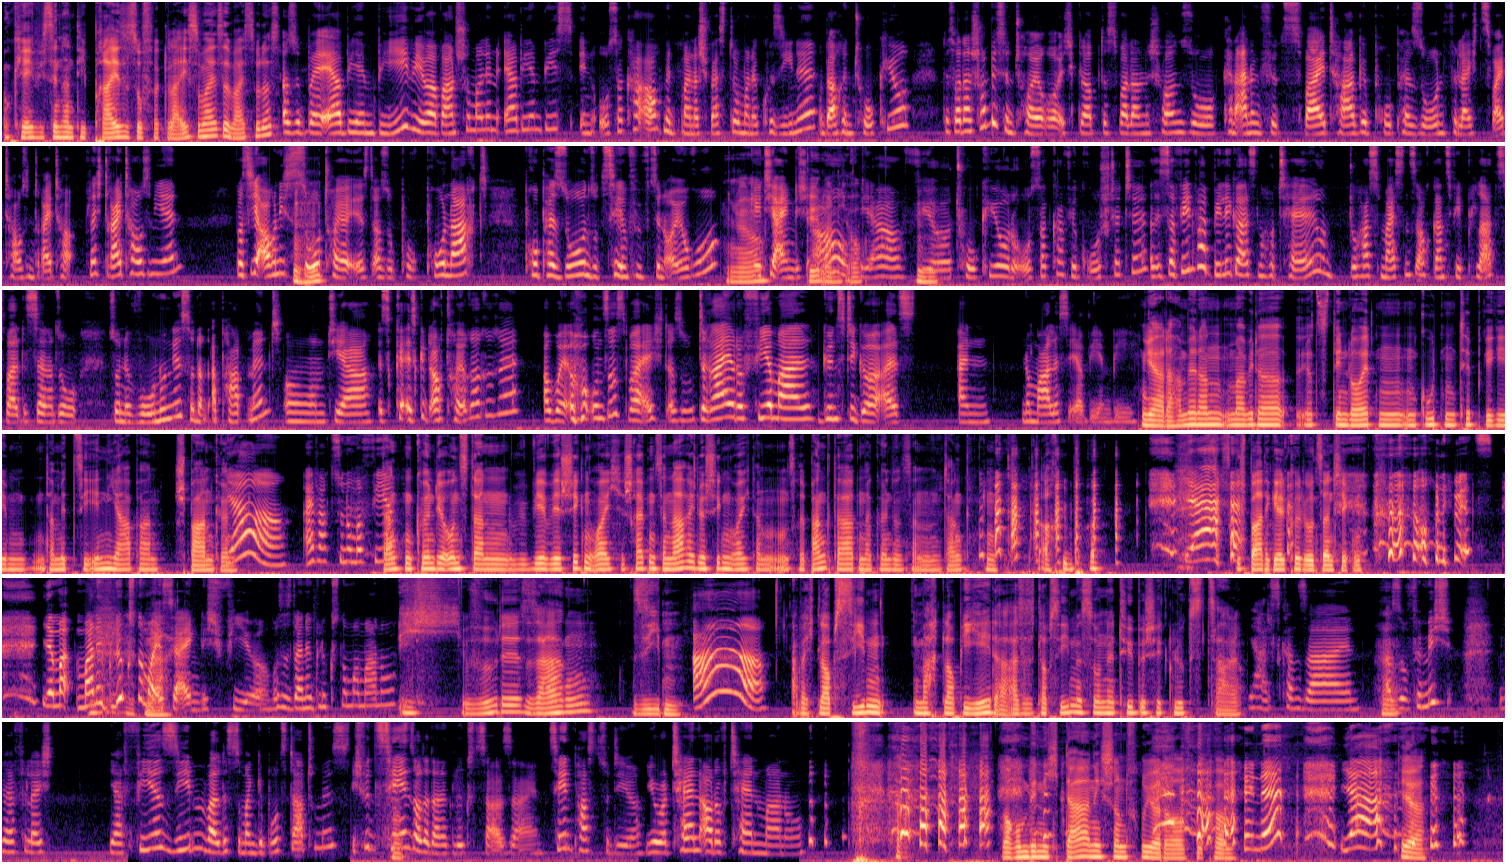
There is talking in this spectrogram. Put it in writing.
Okay, wie sind dann die Preise so vergleichsweise, weißt du das? Also bei Airbnb, wir waren schon mal in Airbnbs in Osaka auch mit meiner Schwester und meiner Cousine und auch in Tokio. Das war dann schon ein bisschen teurer. Ich glaube, das war dann schon so, keine Ahnung, für zwei Tage pro Person vielleicht 2000, 3000, vielleicht 3000 Yen. Was ja auch nicht so Mhm. teuer ist. Also pro, pro Nacht, pro Person so 10, 15 Euro. Ja, geht hier eigentlich geht auch. eigentlich auch. Mhm. Ja, für Tokio oder Osaka, für Großstädte. Also ist auf jeden Fall billiger als ein Hotel und du hast meistens auch ganz viel Platz, weil das ja so, so eine Wohnung ist oder ein Apartment. Und ja, es, es gibt auch teurere, aber unseres war echt also drei oder viermal günstiger als ein normales Airbnb. Ja, da haben wir dann mal wieder jetzt den Leuten einen guten Tipp gegeben, damit sie in Japan sparen können. Ja, einfach zu Nummer vier. Danken könnt ihr uns dann, wir, wir schicken euch, schreibt uns eine Nachricht, wir schicken euch dann unsere Bankdaten, da könnt ihr uns dann danken darüber. Ja, Das gesparte Geld könnt ihr uns dann schicken. ohne Witz. Ja, ma- meine Glücksnummer Nein. ist ja eigentlich vier. Was ist deine Glücksnummer, Manu? Ich würde sagen sieben. Ah, Aber ich glaube, sieben macht, glaube ich, jeder. Also ich glaube, sieben ist so eine typische Glückszahl. Ja, das kann sein. Ja. Also für mich wäre vielleicht ja 4, 7, weil das so mein Geburtsdatum ist. Ich finde 10 sollte deine Glückszahl sein. 10 passt zu dir. You're a 10 out of 10, Manu. Warum bin ich da nicht schon früher drauf gekommen? ne? Ja, Ja.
